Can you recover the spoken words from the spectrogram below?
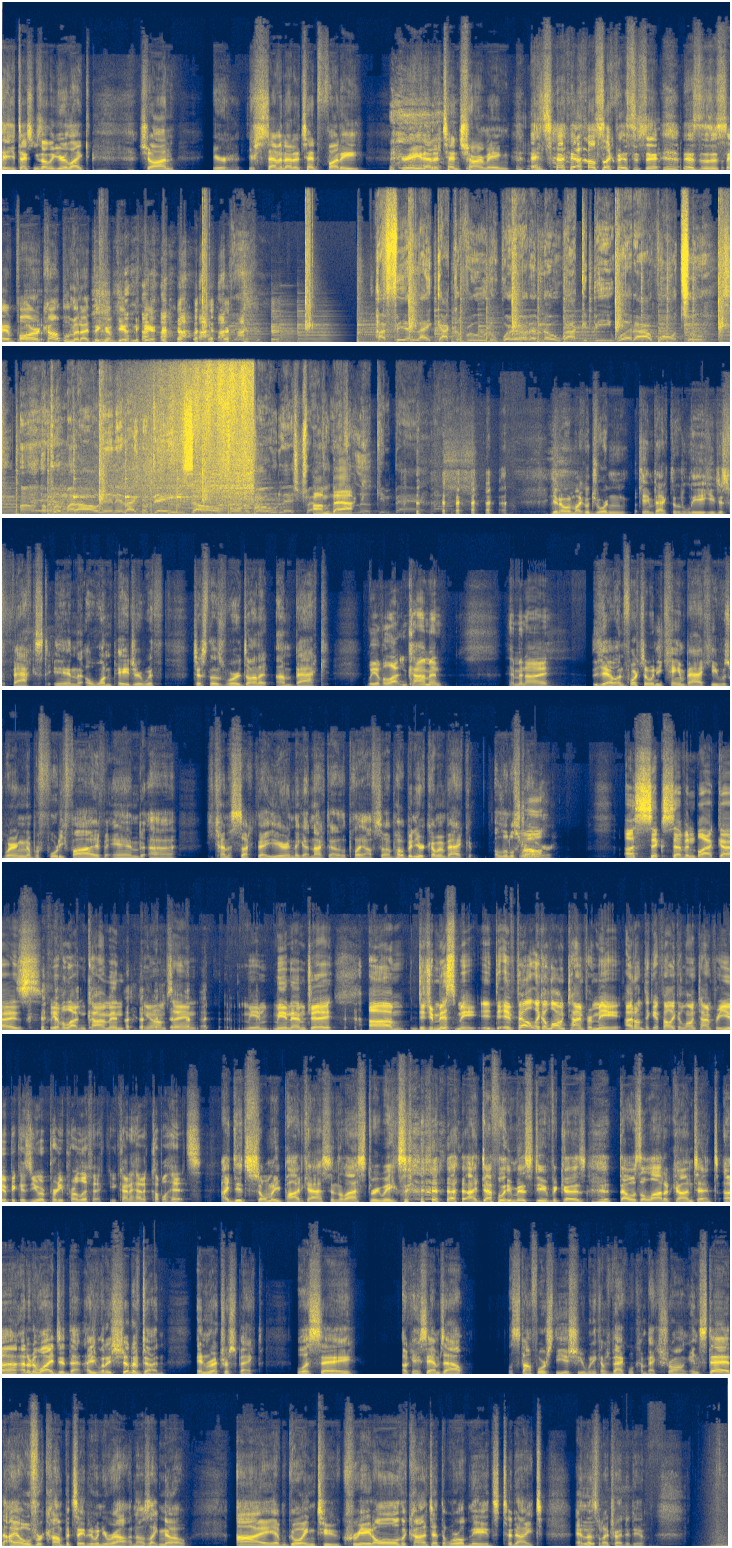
yeah, you text me something. You're like, Shaan, you're you're seven out of ten funny. You're eight out of ten charming, and so I was like, "This is a, this is a Sam Parr compliment. I think I'm getting here." I feel like I can rule the world. I know I could be what I want to. Uh, I put my all in it like no days off. On the road, let's travel. I'm back. Back. you know, when Michael Jordan came back to the league, he just faxed in a one pager with just those words on it. I'm back. We have a lot in common. Him and I. Yeah, unfortunately, when he came back, he was wearing number 45 and uh, he kind of sucked that year and they got knocked out of the playoffs. So I'm hoping you're coming back a little stronger. Us six, seven black guys, we have a lot in common. You know what I'm saying? Me and me and MJ. Um, did you miss me? It, it felt like a long time for me. I don't think it felt like a long time for you because you were pretty prolific. You kind of had a couple hits. I did so many podcasts in the last three weeks. I definitely missed you because that was a lot of content. Uh, I don't know why I did that. I, what I should have done in retrospect was say, okay, Sam's out. Let's not force the issue. When he comes back, we'll come back strong. Instead, I overcompensated when you were out. And I was like, no, I am going to create all the content the world needs tonight. And that's what I tried to do.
